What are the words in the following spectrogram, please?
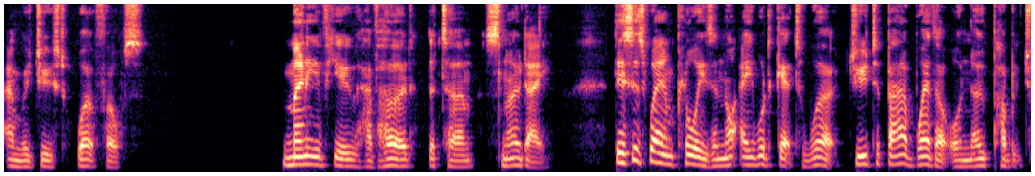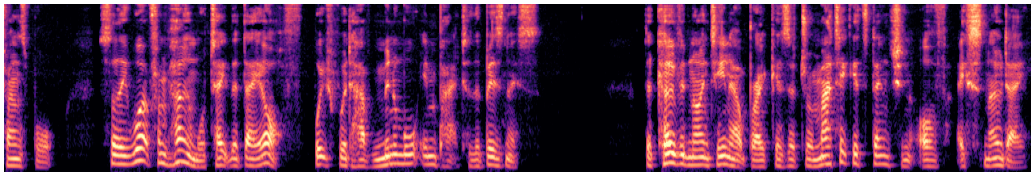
and reduced workforce. Many of you have heard the term snow day this is where employees are not able to get to work due to bad weather or no public transport, so they work from home or take the day off, which would have minimal impact to the business. The COVID-19 outbreak is a dramatic extension of a snow day,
